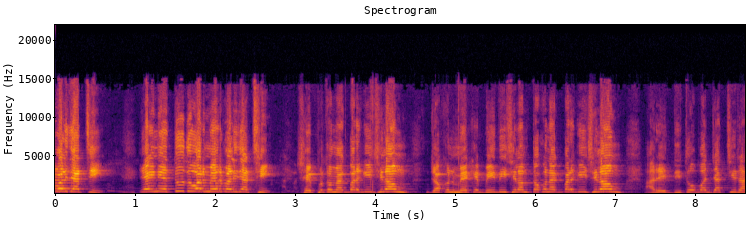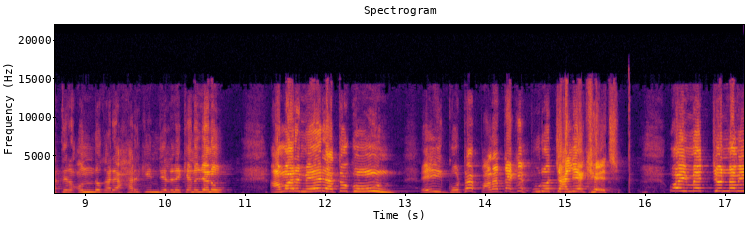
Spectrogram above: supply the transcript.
মেয়ের বাড়ি যাচ্ছি। এই নিয়ে মেয়ের বাড়ি যাচ্ছি। সেই প্রথম একবার গিয়েছিলাম, যখন মেয়েকে বিয়ে দিয়েছিলাম, তখন একবার গিয়েছিলাম। আর এই দ্বিতীয়বার যাচ্ছি, রাতের অন্ধকারে হারকিন জেলেনে কেন জানো? আমার মেয়ের এত গুণ, এই গোটা পাড়াটাকে পুরো জ্বালিয়ে খেয়েছে। ওই মেয়ের জন্য আমি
